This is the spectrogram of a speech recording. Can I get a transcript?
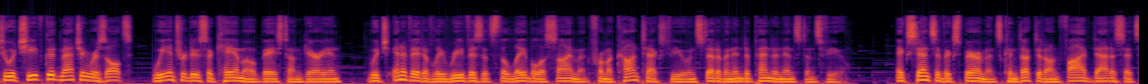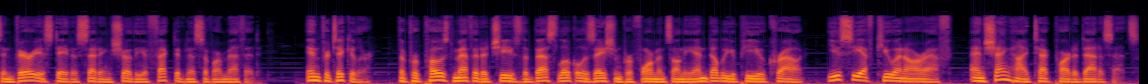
To achieve good matching results, we introduce a KMO based Hungarian, which innovatively revisits the label assignment from a context view instead of an independent instance view. Extensive experiments conducted on five datasets in various data settings show the effectiveness of our method. In particular, the proposed method achieves the best localization performance on the NWPU crowd, UCFQNRF, and Shanghai Tech Parta datasets.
